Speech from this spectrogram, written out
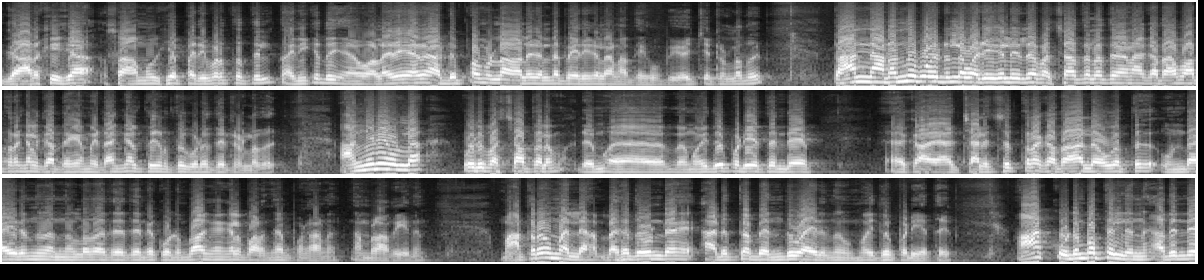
ഗാർഹിക സാമൂഹ്യ പരിവർത്തനത്തിൽ തനിക്ക് വളരെയേറെ അടുപ്പമുള്ള ആളുകളുടെ പേരുകളാണ് അദ്ദേഹം ഉപയോഗിച്ചിട്ടുള്ളത്. താൻ നടന്നു പോയിട്ടുള്ള വഴികളിലെ പശ്ചാത്തലത്തിലാണ് ആ കഥാപാത്രങ്ങൾക്ക് അദ്ദേഹം ഇടങ്ങൾ തീർത്ത് കൊടുത്തിട്ടുള്ളത്. അങ്ങനെയുള്ള ഒരു പശ്ചാത്തലം രമ- ചലച്ചിത്ര കഥാലോകത്ത് ഉണ്ടായിരുന്നു എന്നുള്ളത് അദ്ദേഹത്തിന്റെ കുടുംബാംഗങ്ങൾ പറഞ്ഞപ്പോഴാണ് നമ്മൾ അറിയുന്നത്. മാത്രവുമല്ല ബഹദൂറിന്റെ അടുത്ത ബന്ധുവായിരുന്നു മൊയ്തുപ്പടിയത്ത് ആ കുടുംബത്തിൽ നിന്ന് അതിന്റെ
